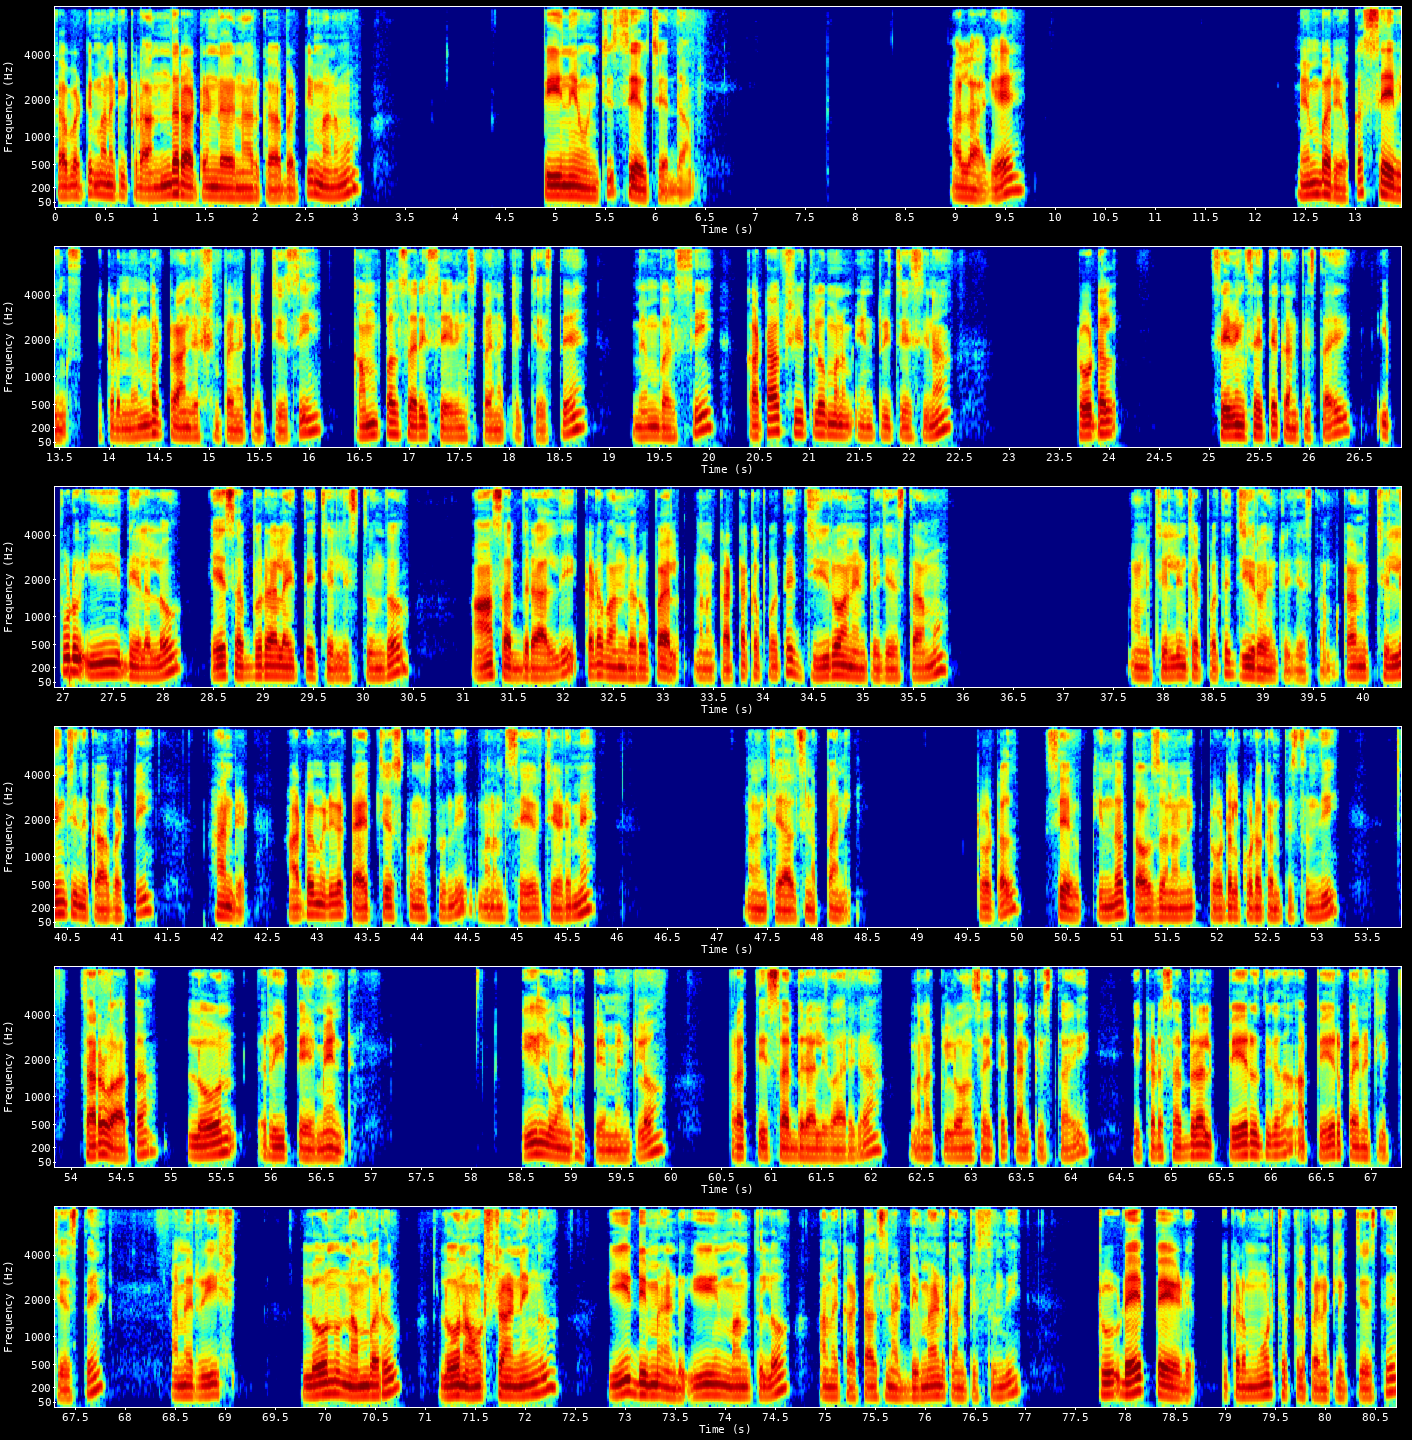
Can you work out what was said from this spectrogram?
కాబట్టి మనకి ఇక్కడ అందరు అటెండ్ అయినారు కాబట్టి మనము పీని ఉంచి సేవ్ చేద్దాం. అలాగే మెంబర్ యొక్క సేవింగ్స్ ఇక్కడ మెంబర్ ట్రాన్సాక్షన్ పైన క్లిక్ చేసి కంపల్సరీ సేవింగ్స్ పైన క్లిక్ చేస్తే మెంబర్స్కి కట్ ఆఫ్ షీట్లో మనం ఎంట్రీ చేసిన టోటల్ సేవింగ్స్ అయితే కనిపిస్తాయి. ఇప్పుడు ఈ నెలలో ఏ సభ్యురాలైతే చెల్లిస్తుందో ఆ సభ్యురాలది ఇక్కడ వంద రూపాయలు. మనం కట్టకపోతే జీరో అని ఎంట్రీ చేస్తాము. ఆమె చెల్లించకపోతే జీరో ఎంట్రీ చేస్తాము. కానీ చెల్లించింది కాబట్టి హండ్రెడ్. ఆటోమేటిక్గా టైప్ చేసుకుని వస్తుంది. మనం సేవ్ చేయడమే మనం చేయాల్సిన పని. Total save. కింద థౌజండ్ అని టోటల్ కూడా కనిపిస్తుంది. తర్వాత లోన్ రీపేమెంట్. ఈ లోన్ రీపేమెంట్లో ప్రతి సభ్యురాలి వారిగా మనకు లోన్స్ అయితే కనిపిస్తాయి. ఇక్కడ సభ్యురాలి పేరు ఉంది కదా ఆ పేరు పైన క్లిక్ చేస్తే ఆమె రీష్ loan number loan outstanding ఈ డిమాండ్ ఈ మంత్లో ఆమె కట్టాల్సిన డిమాండ్ కనిపిస్తుంది. టుడే పేడ్ ఇక్కడ మూడు చెక్కుల పైన క్లిక్ చేస్తే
